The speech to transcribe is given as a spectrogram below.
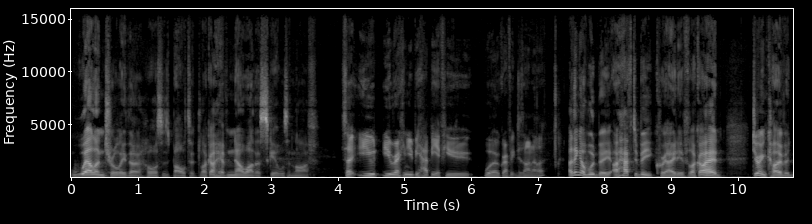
well and truly the horse is bolted. Like, I have no other skills in life. So you you reckon you'd be happy if you were a graphic designer though? I think I would be. I have to be creative. Like, I had, during COVID,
